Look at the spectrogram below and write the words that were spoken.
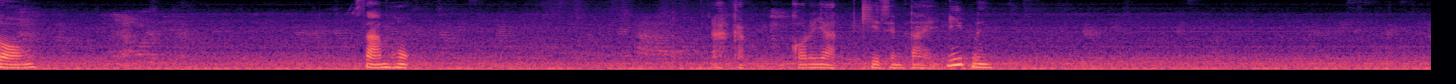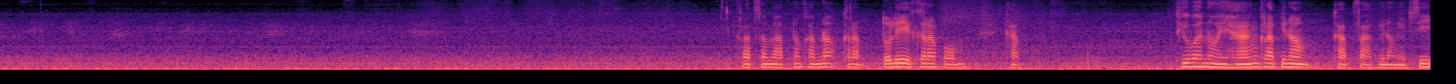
สองสามหกอะครับขออนุญาตขีดเส้นใต้นิดหนึ่ง ครับสำหรับน้องคำเนาะครับตัวเลขครับผมครับ ถือว่าหน่อยหางครับพี่น้องครับฝากพี่น้องเอฟซี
